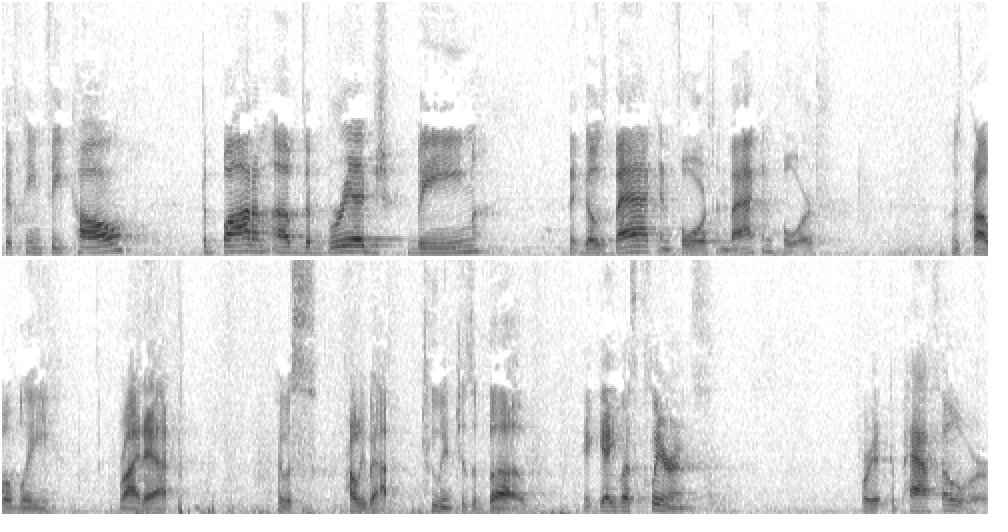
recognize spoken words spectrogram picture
15 feet tall. The bottom of the bridge beam that goes back and forth and back and forth was probably right at, it was probably about two inches above. It gave us clearance for it to pass over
